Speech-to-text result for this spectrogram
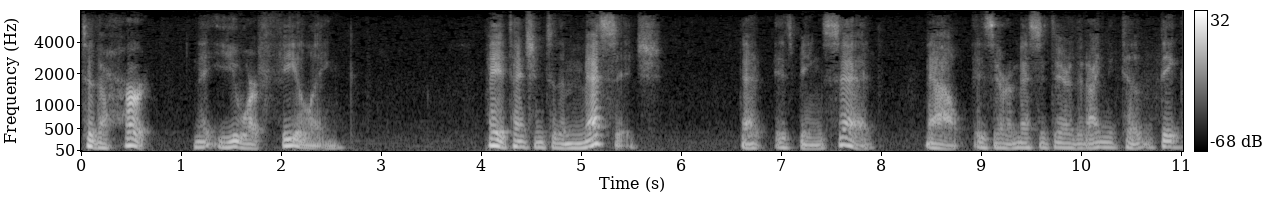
to the hurt that you are feeling. Pay attention to the message that is being said. Now, is there a message there that I need to dig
